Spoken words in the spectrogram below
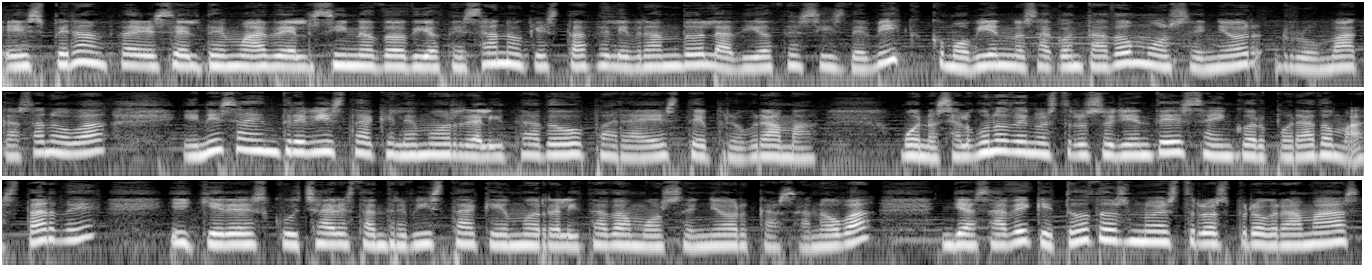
Esperanza es el tema del sínodo diocesano que está celebrando la diócesis de Vic, como bien nos ha contado Monseñor Rumá Casanova en esa entrevista que le hemos realizado para este programa. Bueno, si alguno de nuestros oyentes se ha incorporado más tarde y quiere escuchar esta entrevista que hemos realizado a Monseñor Casanova, ya sabe que todos nuestros programas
